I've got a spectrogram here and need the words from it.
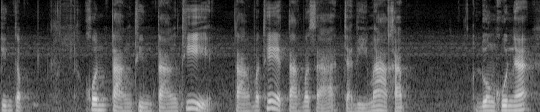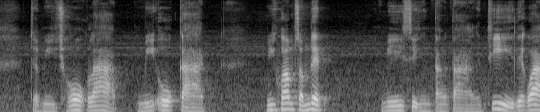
กินกับคนต่างถิ่นต่างที่ต่างประเทศต่างภาษาจะดีมากครับ ดวงคุณฮะจะมีโชคลาภมีโอกาส มีความสำเร็จมีสิ่งต่างๆ ที่เรียกว่า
